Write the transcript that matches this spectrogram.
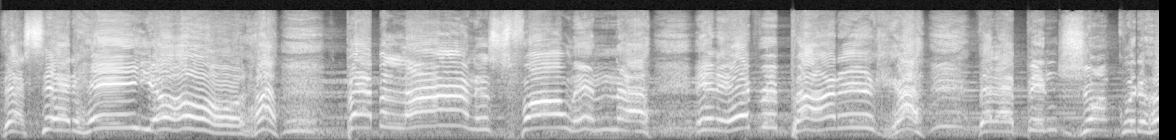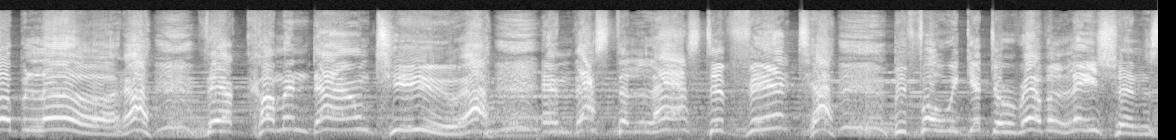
that said, Hey, y'all, Babylon is falling, and everybody uh, that have been drunk with her blood, uh, they're coming down too. Uh, and that's the last event before we get to Revelations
